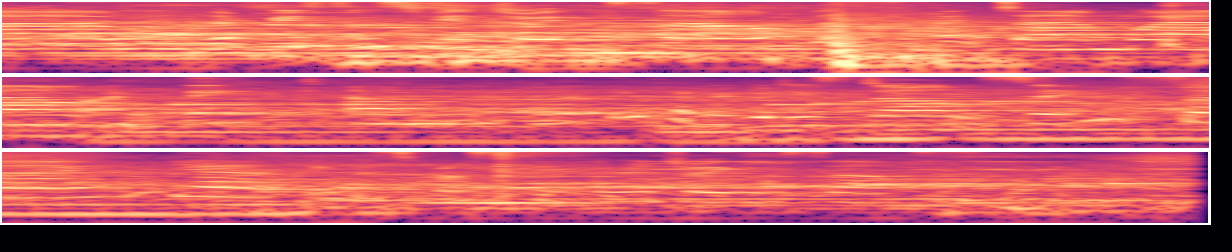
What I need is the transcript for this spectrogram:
Um, everybody seems to be enjoying themselves. Lesson went down well. I think, um, I think everybody's dancing. So yeah, fingers crossed people are enjoying themselves.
